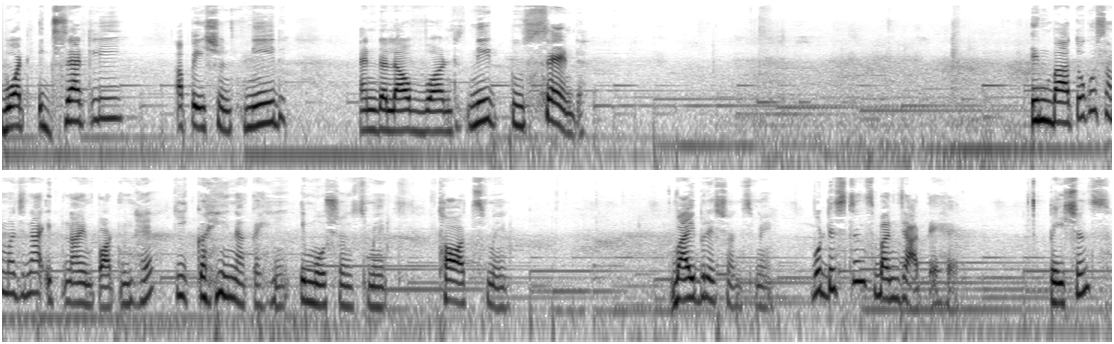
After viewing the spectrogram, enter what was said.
what exactly a patient need and the love want need to send इन बातों को समझना इतना इंपॉर्टेंट है कि कहीं ना कहीं इमोशंस में थॉट्स में वाइब्रेशंस में वो डिस्टेंस बन जाते हैं। पेशेंट्स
